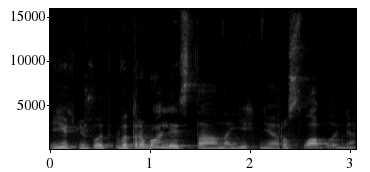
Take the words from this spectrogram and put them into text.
їхню витривалість та на їхнє розслаблення,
